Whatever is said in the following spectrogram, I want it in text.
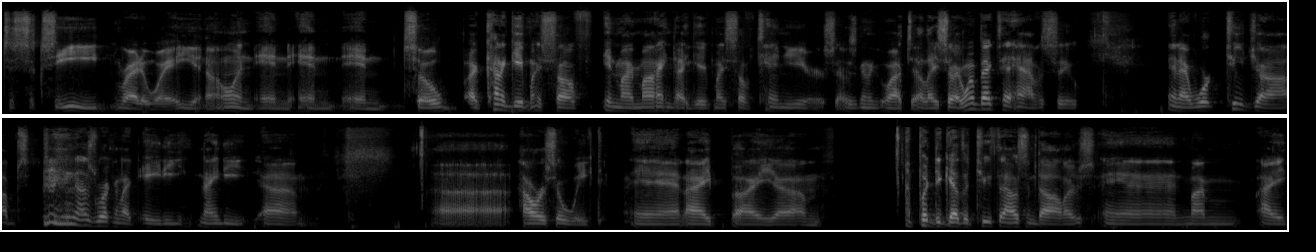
to, succeed right away, you know, and and and and so I kind of gave myself in my mind, I gave myself ten years. I was going to go out to L.A. So I went back to Havasu. And I worked two jobs. I was working like 80, 90 um, uh, hours a week and I I um, I put together two thousand dollars, and my I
